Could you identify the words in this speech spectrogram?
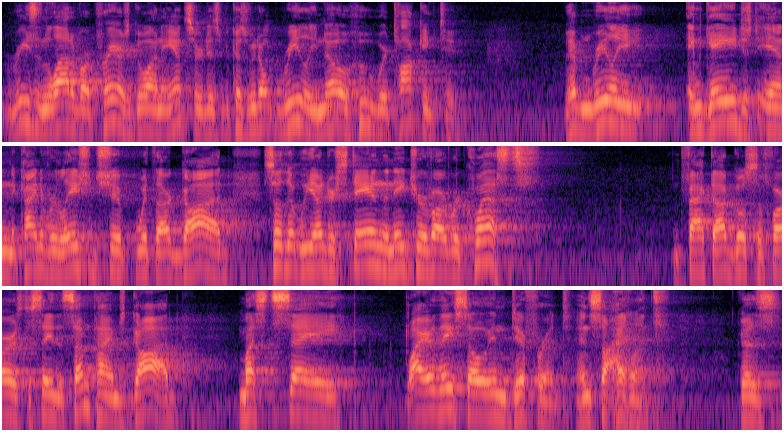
The reason a lot of our prayers go unanswered is because we don't really know who we're talking to. We haven't really engaged in the kind of relationship with our God so that we understand the nature of our requests. In fact, I'll go so far as to say that sometimes God must say, Why are they so indifferent and silent? Because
